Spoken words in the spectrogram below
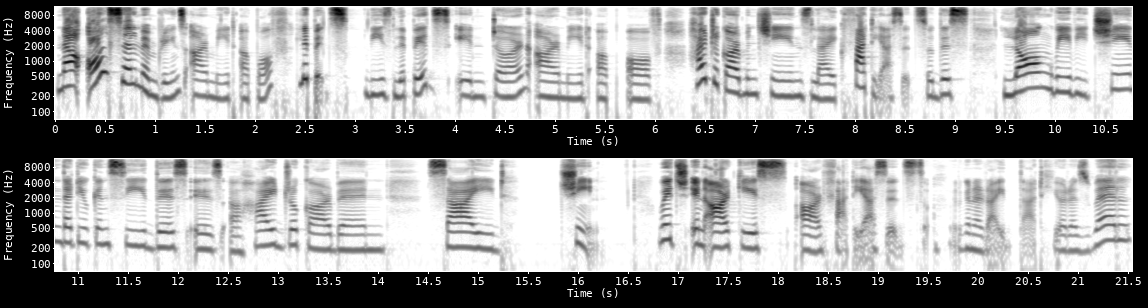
Now, all cell membranes are made up of lipids. These lipids, in turn, are made up of hydrocarbon chains like fatty acids. So, this long wavy chain that you can see, this is a hydrocarbon side chain, which in our case are fatty acids. So, we're going to write that here as well.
